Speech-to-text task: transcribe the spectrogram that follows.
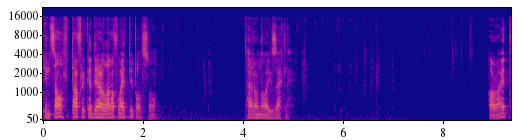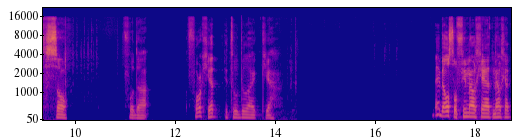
in South Africa there are a lot of white people, so I don't know exactly. Alright, so for the forehead, it will be like, yeah. Maybe also female head, male head.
